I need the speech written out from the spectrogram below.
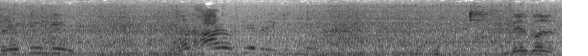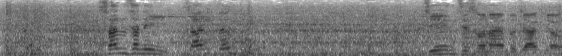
ब्रेकिंग न्यूज़ बहुत हार्ड होती है ब्रेकिंग न्यूज़ बिल्कुल। सनसनी। सन सन चैन से सोना है तो जाग जाओ।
